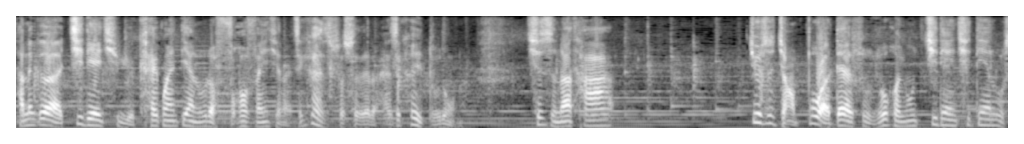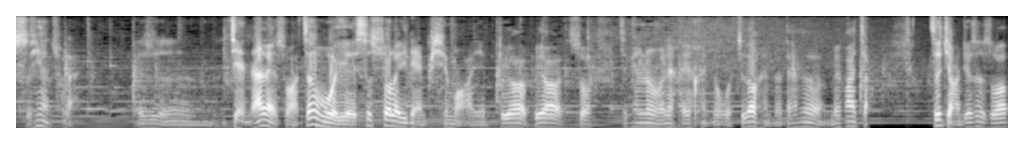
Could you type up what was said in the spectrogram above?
他那个继电器与开关电路的符号分析呢，这个说实在的还是可以读懂的。其实呢，他就是讲布尔代数如何用继电器电路实现出来。就是简单来说啊，这我也是说了一点皮毛啊，也不要不要说这篇论文里还有很多，我知道很多，但是没法讲，只讲就是说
